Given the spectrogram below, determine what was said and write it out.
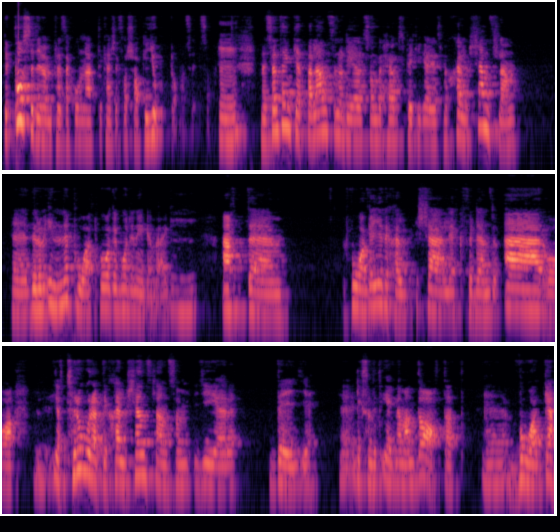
det positiva med prestation är att du kanske får saker gjort om man säger så. mm, Men sen tänker jag att balansen och det som behövs på Ikigai med självkänslan. Eh, det du var inne på, att våga gå din egen väg. mm, Att eh, våga ge dig själv kärlek för den du är. Och jag tror att det är självkänslan som ger dig eh, liksom ditt egna mandat att eh, våga.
